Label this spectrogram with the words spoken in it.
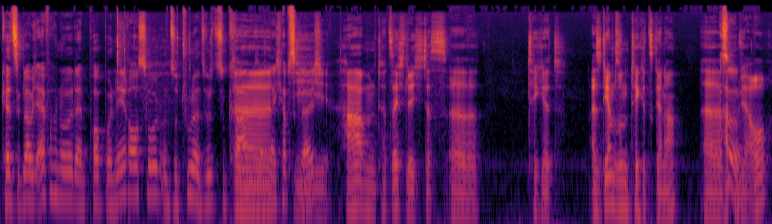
kannst du, glaube ich, einfach nur dein Portemonnaie rausholen und so tun, als würdest du kramen und sagen, ja, ich hab's die gleich. haben tatsächlich das äh, Ticket. Also die haben so einen Ticketscanner. Äh, so. Hatten wir auch.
